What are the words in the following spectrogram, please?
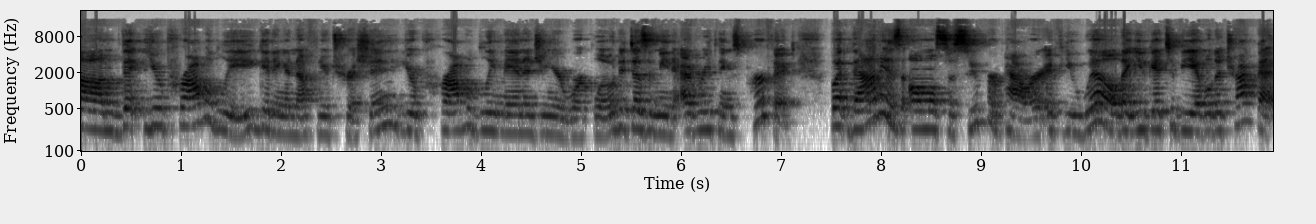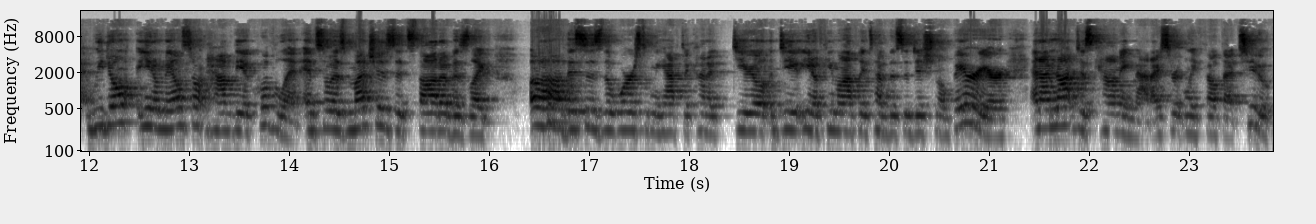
um, that you're probably getting enough nutrition. You're probably managing your workload. It doesn't mean everything's perfect, but that is almost a superpower, if you will, that you get to be able to track that. We don't, you know, males don't have the equivalent. And so, as much as it's thought of as like, oh, this is the worst, and we have to kind of deal, deal, you know, female athletes have this additional barrier. And I'm not discounting that. I certainly felt that too.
